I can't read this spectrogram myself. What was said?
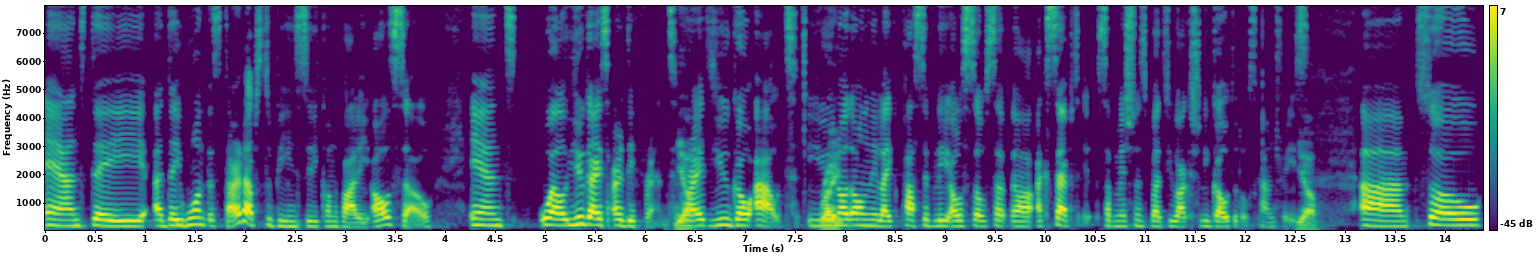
and they, uh, they want the startups to be in Silicon Valley also. And well, you guys are different, Yeah. right? You go out. You Right. not only like passively also uh, accept submissions, but you actually go to those countries. Yeah. Um, so,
